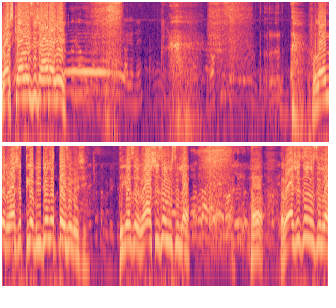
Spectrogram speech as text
রস খেয়াল হয়েছে সবার আগে। ফলাইনে রসের থেকে ভিডিও করতে হয়েছে বেশি। ঠিক আছে, রস এসে উচিলা হ্যাঁ রস এসে উচিলা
